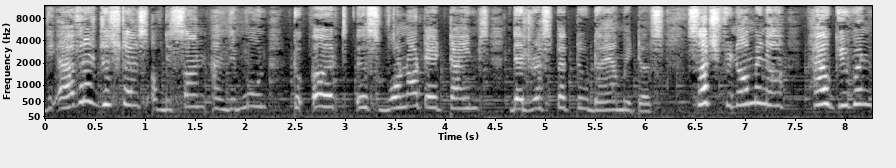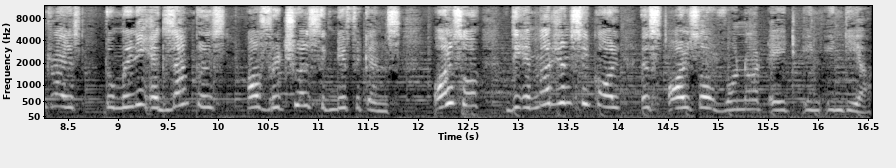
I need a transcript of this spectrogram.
The average distance of the sun and the moon to earth is 108 times their respective diameters. Such phenomena have given rise to many examples of ritual significance. Also, the emergency call is also 108 in India.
